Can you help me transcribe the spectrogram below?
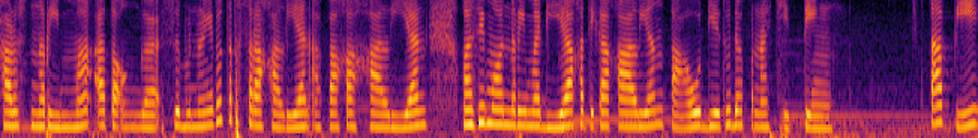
harus nerima atau enggak. Sebenarnya itu terserah kalian apakah kalian masih mau nerima dia ketika kalian tahu dia itu udah pernah cheating. Tapi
